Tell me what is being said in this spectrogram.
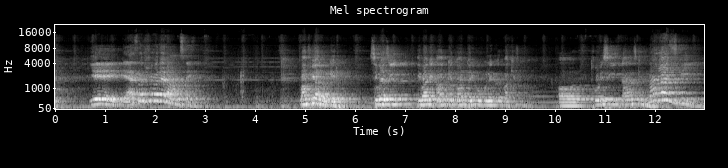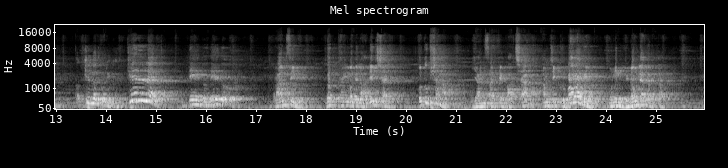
ये कैसा शोर है राम से माफी आलमगीर शिवाजी दीवाने आम के तौर तरीकों को लेकर वाकिफ हैं। और थोड़ी सी नाराज़गी। नाराज़गी खिल्लत को लेकर। खिल्लत? दे दो दे दो। राम रामसिंग दख्खन मधील आदिलशाही कुतुबशहा यांसारखे बादशाह आमची कृपा व्हावी म्हणून विनवण्या करतात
